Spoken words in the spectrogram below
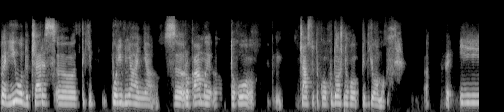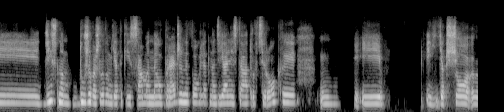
періоду через е, такі порівняння з роками е, того часу такого художнього підйому. І дійсно дуже важливим є такий саме неупереджений погляд на діяльність театру в ці роки. І і якщо е,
